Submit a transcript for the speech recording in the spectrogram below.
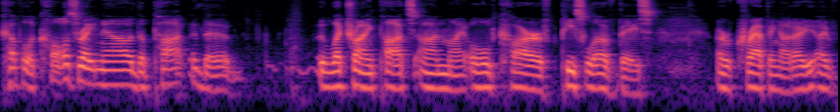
couple of calls right now. The pot, the electronic pots on my old carved peace love bass are crapping out. I, I'm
